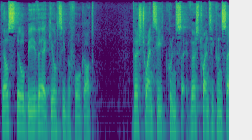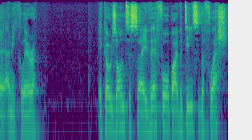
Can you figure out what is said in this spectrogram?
they'll still be there guilty before God. Verse 20 couldn't say, verse 20 couldn't say it any clearer. It goes on to say, Therefore, by the deeds of the flesh,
